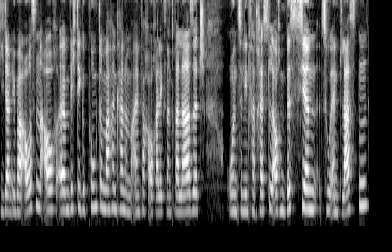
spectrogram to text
die dann über Außen auch ähm, wichtige Punkte machen kann, um einfach auch Alexandra Lasic und Celine Verdressel auch ein bisschen zu entlasten.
